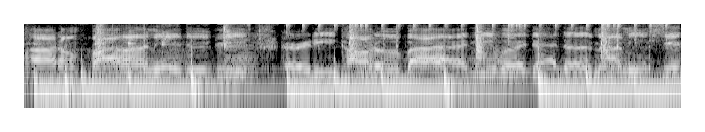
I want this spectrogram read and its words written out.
hot, I'm 500 degrees. Heard he caught a body, but that does not mean shit.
